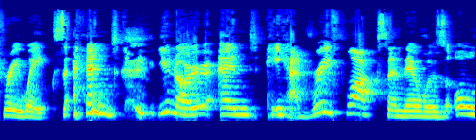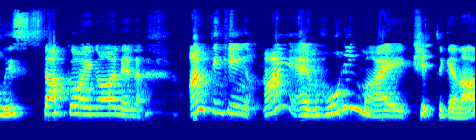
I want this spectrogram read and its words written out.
three weeks? And, you know, and he had reflux and there was all this stuff going on. And I'm thinking, I am holding my shit together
